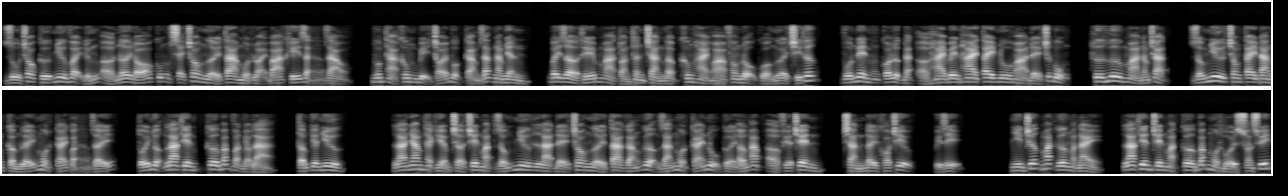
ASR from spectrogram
dù cho cứ như vậy đứng ở nơi đó cũng sẽ cho người ta một loại bá khí giản dào, buông thả không bị trói buộc cảm giác nam nhân. Bây giờ thế mà toàn thân tràn ngập không hài hòa phong độ của người trí thức vốn nên có lực đặt ở hai bên hai tay nhu hòa để trước bụng, hư hư mà nắm chặt, giống như trong tay đang cầm lấy một cái quạt giấy, tối nhượng la thiên cơ bắp vặn vẹo là, tấm kia như là nham thạch hiểm trở trên mặt giống như là để cho người ta gắng gượng dán một cái nụ cười ấm áp ở phía trên, tràn đầy khó chịu, quỷ dị. Nhìn trước mắt gương mặt này, la thiên trên mặt cơ bắp một hồi xoắn suýt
